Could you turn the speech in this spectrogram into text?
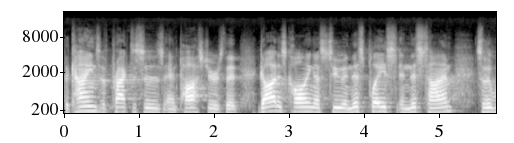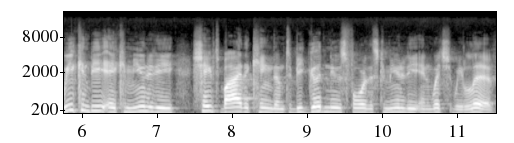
the kinds of practices and postures that God is calling us to in this place, in this time, so that we can be a community shaped by the kingdom to be good news for this community in which we live.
